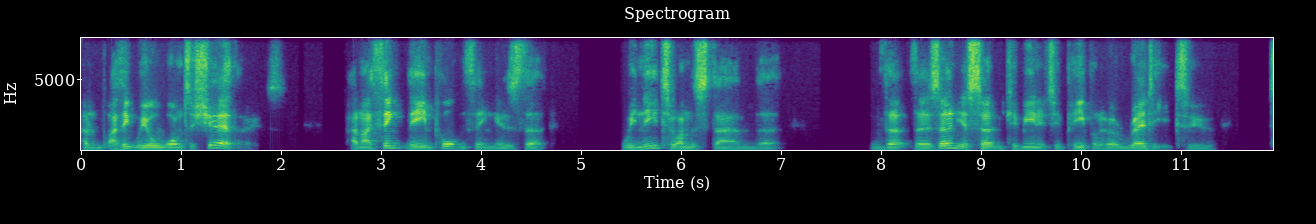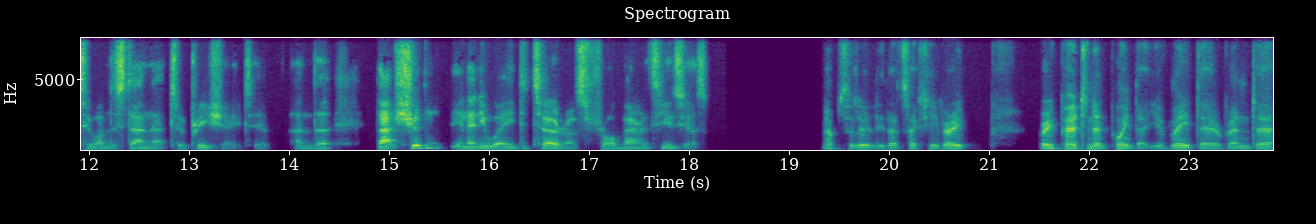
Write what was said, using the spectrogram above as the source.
and I think we all want to share those. And I think the important thing is that we need to understand that that there's only a certain community of people who are ready to to understand that, to appreciate it, and that that shouldn't in any way deter us from our enthusiasm. Absolutely, that's actually a very, very pertinent point that you've made there, and uh,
